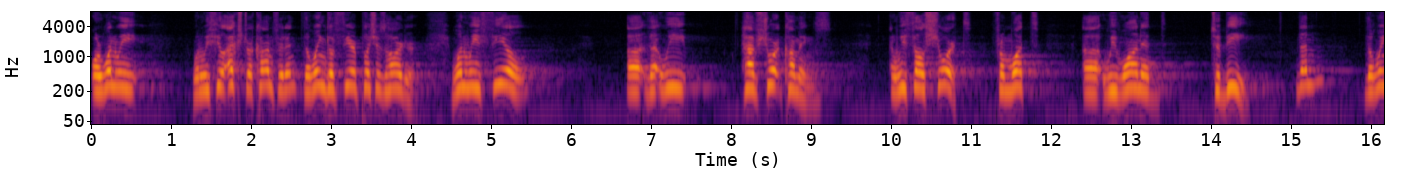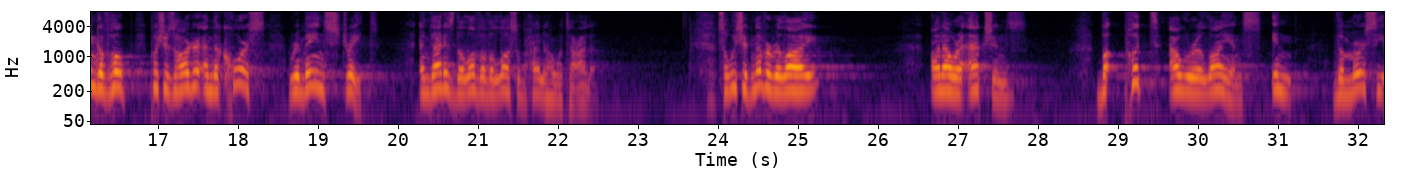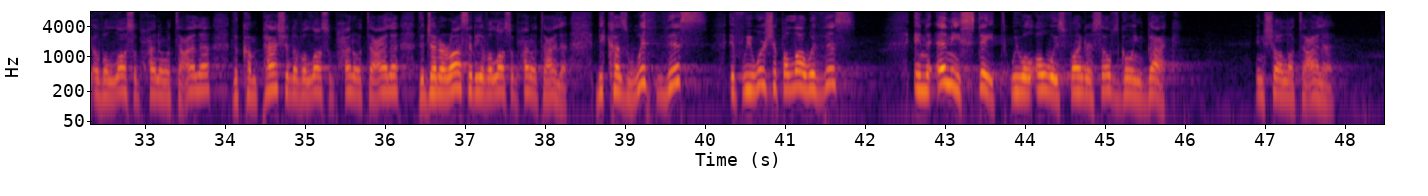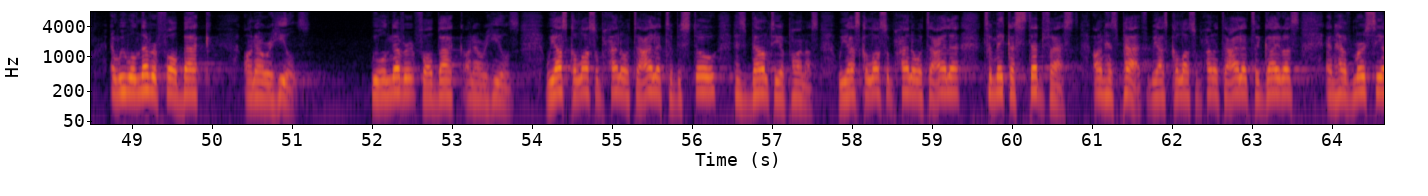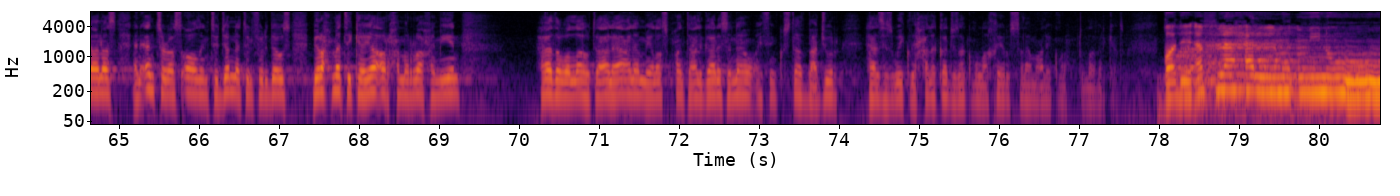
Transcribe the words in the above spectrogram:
or when we, when we feel extra confident, the wing of fear pushes harder. When we feel uh, that we have shortcomings and we fell short from what uh, we wanted to be, then the wing of hope pushes harder and the course remains straight. And that is the love of Allah subhanahu wa ta'ala. So we should never rely on our actions, but put our reliance in the mercy of Allah subhanahu wa ta'ala, the compassion of Allah subhanahu wa ta'ala, the generosity of Allah subhanahu wa ta'ala. Because with this, if we worship Allah with this, in any state, we will always find ourselves going back, inshallah ta'ala. And we will never fall back on our heels we will never fall back on our heels. We ask Allah subhanahu wa ta'ala to bestow His bounty upon us. We ask Allah subhanahu wa ta'ala to make us steadfast on His path. We ask Allah subhanahu wa ta'ala to guide us and have mercy on us and enter us all into Jannatul Firdaus. برحمتك يا أرحم الراحمين هذا والله تعالى أعلم May Allah subhanahu wa ta'ala guide us and now I think Ustad Ba'jur has his weekly halaqah جزاكم الله خير والسلام عليكم ورحمة الله وبركاته قد أفلح المؤمنون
